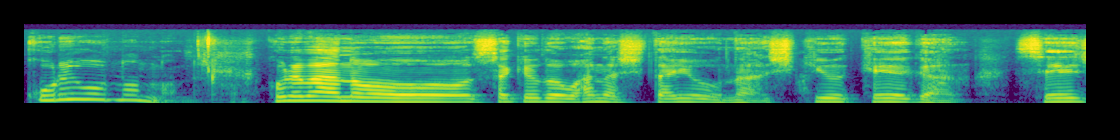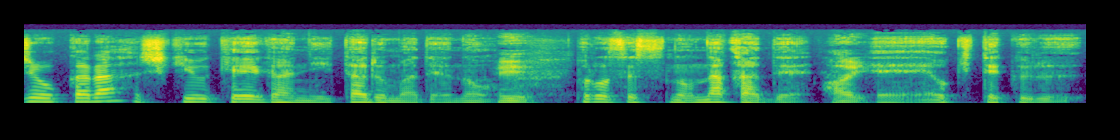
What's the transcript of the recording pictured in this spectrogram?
これは何なんですか？これはあの先ほどお話ししたような子宮頸がん正常から子宮頸がんに至るまでのええ。プロセスの中で、はい。えー起きてくる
